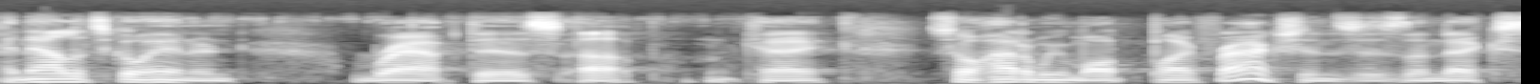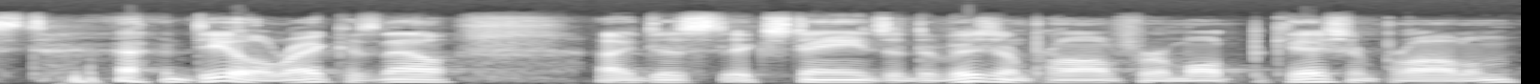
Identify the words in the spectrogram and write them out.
And now let's go ahead and wrap this up. Okay, so how do we multiply fractions is the next deal, right? Because now I just exchanged a division problem for a multiplication problem.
